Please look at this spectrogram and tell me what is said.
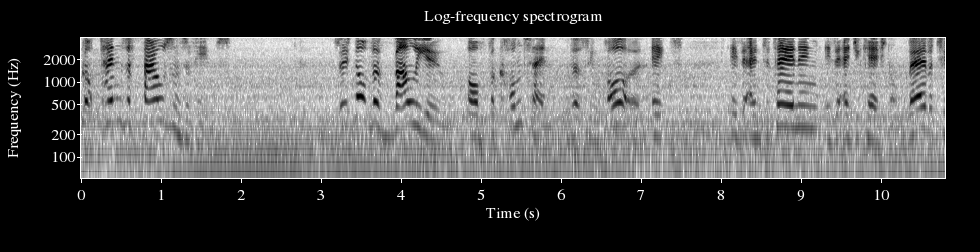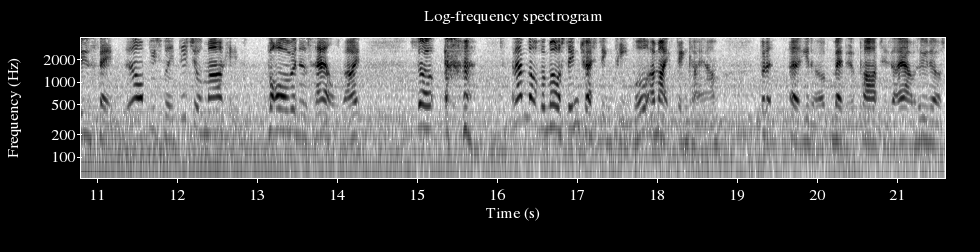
Got tens of thousands of views. So it's not the value of the content that's important. It's is it entertaining? Is it educational? They're the two things. And obviously, digital marketing is boring as hell, right? So, and I'm not the most interesting people. I might think I am, but uh, you know, maybe at parties I am. Who knows?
